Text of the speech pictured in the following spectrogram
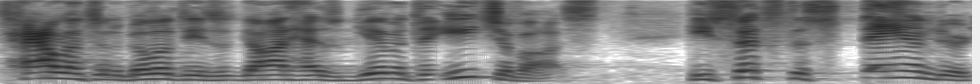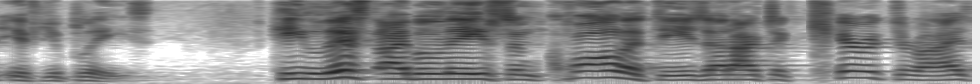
talents and abilities that God has given to each of us. He sets the standard, if you please. He lists, I believe, some qualities that are to characterize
